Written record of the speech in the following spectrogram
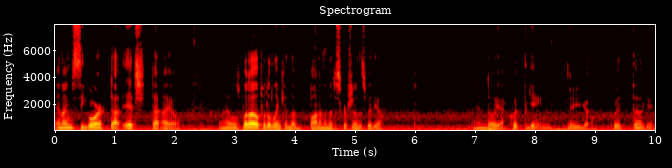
and I'm cgore.itch.io. And I will, but I'll put a link in the bottom in the description of this video. And oh yeah, quit the game. There you go. Quit the game.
